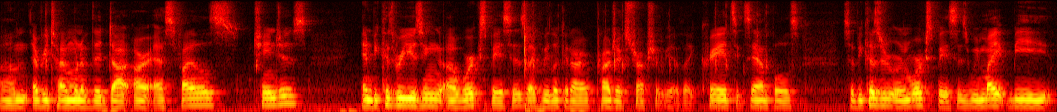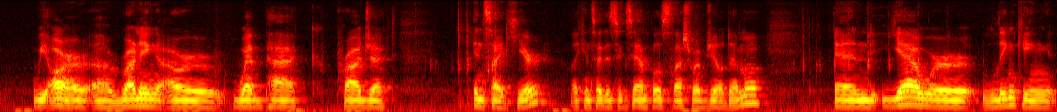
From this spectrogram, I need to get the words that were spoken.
um, every time one of the .rs files changes and because we're using uh, workspaces, like we look at our project structure, we have like crates, examples. So because we're in workspaces, we might be, we are uh, running our Webpack project inside here, like inside this example slash WebGL demo. And yeah, we're linking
